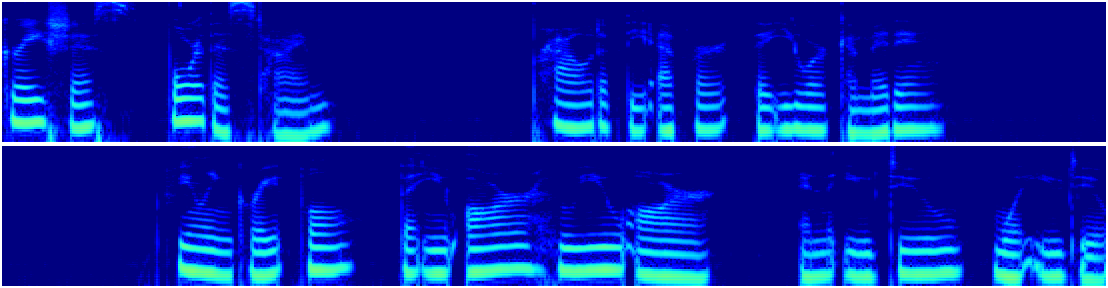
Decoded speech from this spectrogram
Gracious for this time, proud of the effort that you are committing, feeling grateful that you are who you are and that you do what you do.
